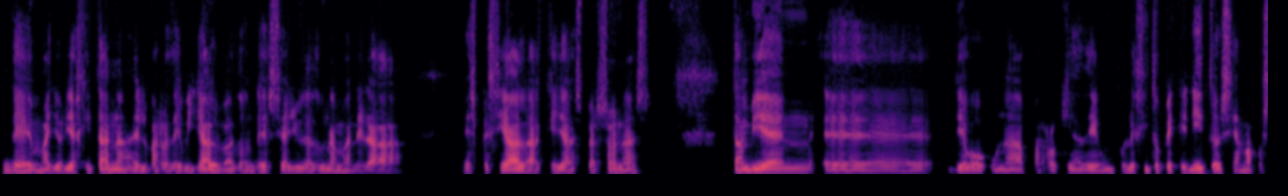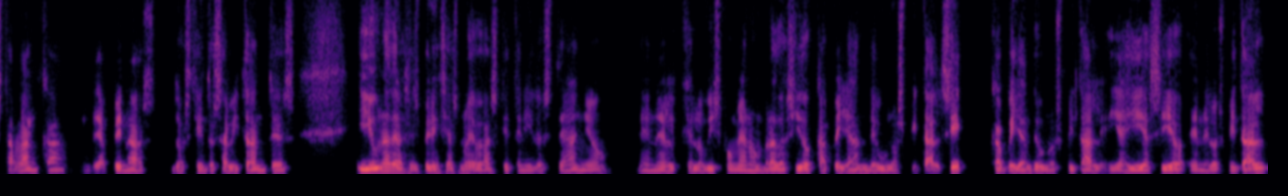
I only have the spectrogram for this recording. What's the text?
de mayoría gitana, el barrio de Villalba, donde se ayuda de una manera especial a aquellas personas. También eh, llevo una parroquia de un pueblecito pequeñito, se llama Costa Blanca, de apenas 200 habitantes. Y una de las experiencias nuevas que he tenido este año, en el que el obispo me ha nombrado, ha sido capellán de un hospital. Sí, capellán de un hospital. Y ahí ha sido en el hospital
